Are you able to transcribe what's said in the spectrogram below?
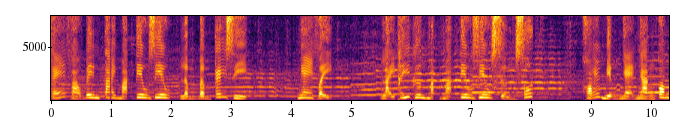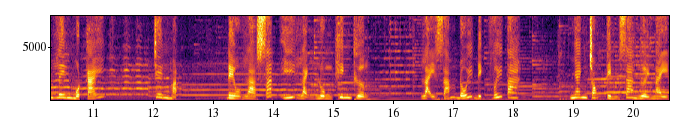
ghé vào bên tai Mạc Tiêu Diêu, lẩm bẩm cái gì? Nghe vậy lại thấy gương mặt mạc tiêu diêu sườn sốt. Khóe miệng nhẹ nhàng cong lên một cái. Trên mặt, Đều là sát ý lạnh lùng khinh thường. Lại dám đối địch với ta. Nhanh chóng tìm ra người này,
